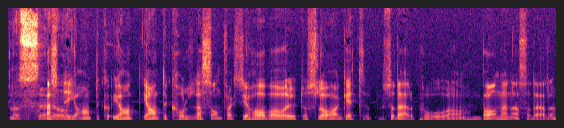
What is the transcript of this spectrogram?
mössor alltså, och... jag, har inte, jag, har, jag har inte kollat sånt faktiskt. Jag har bara varit ute och slagit sådär på banorna sådär.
